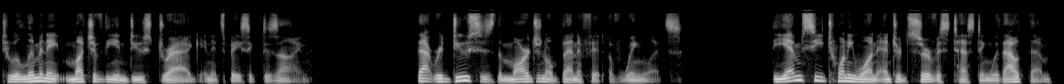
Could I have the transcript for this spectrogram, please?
to eliminate much of the induced drag in its basic design. That reduces the marginal benefit of winglets. The MC21 entered service testing without them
